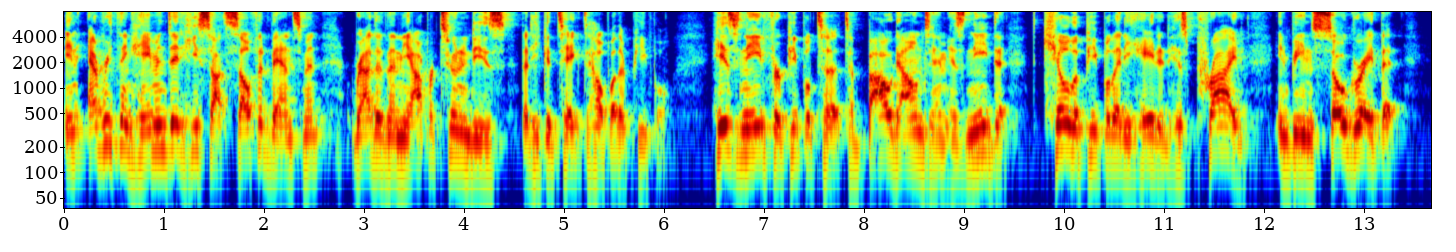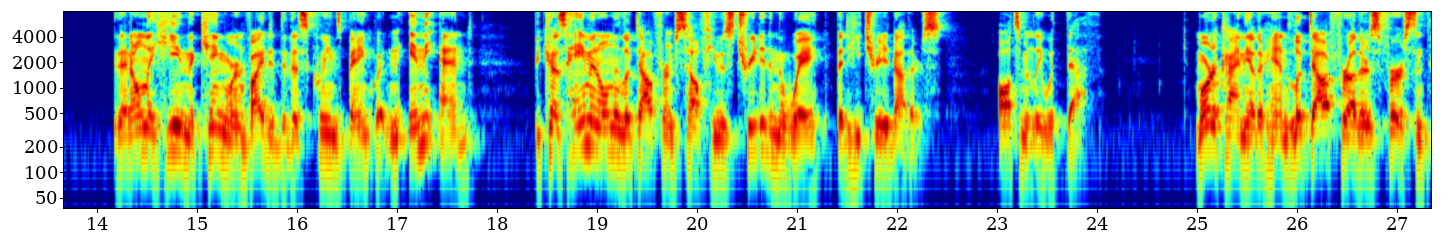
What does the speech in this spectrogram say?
In everything Haman did, he sought self advancement rather than the opportunities that he could take to help other people his need for people to, to bow down to him, his need to kill the people that he hated, his pride in being so great that, that only he and the king were invited to this queen's banquet. And in the end, because Haman only looked out for himself, he was treated in the way that he treated others, ultimately with death. Mordecai, on the other hand, looked out for others first, and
